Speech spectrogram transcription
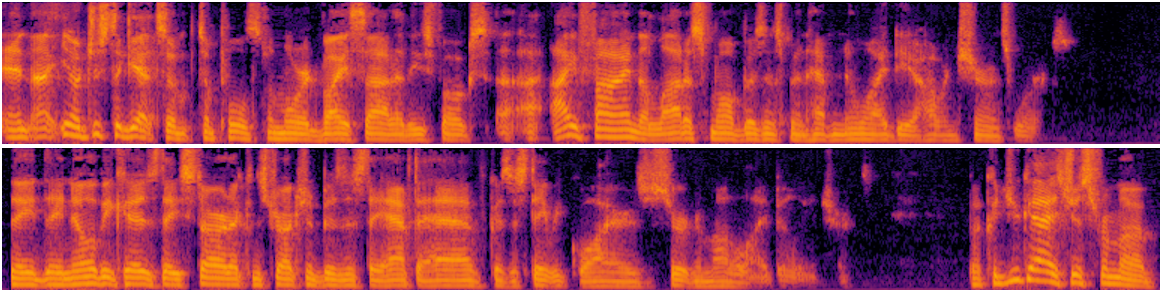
And uh, you know, just to get some to pull some more advice out of these folks, I, I find a lot of small businessmen have no idea how insurance works. They they know because they start a construction business, they have to have because the state requires a certain amount of liability insurance. But could you guys just from a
